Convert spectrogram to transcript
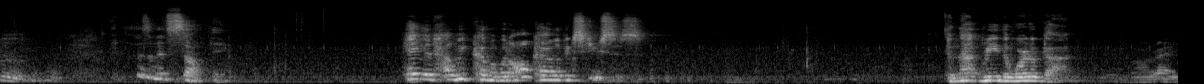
Mm-hmm. Isn't it something? Hey, how we come up with all kind of excuses to not read the Word of God. All right.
